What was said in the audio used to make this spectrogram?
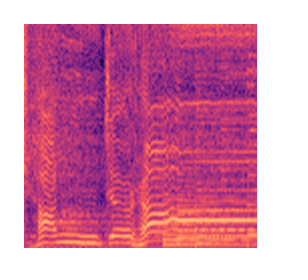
ฉันจะรัก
